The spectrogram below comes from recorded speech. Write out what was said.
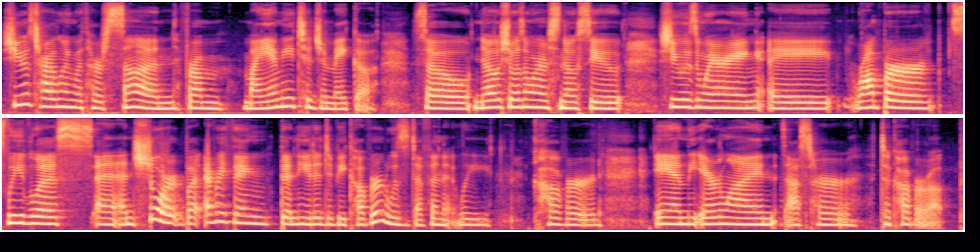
she was traveling with her son from Miami to Jamaica. So, no, she wasn't wearing a snowsuit. She was wearing a romper, sleeveless, and, and short, but everything that needed to be covered was definitely covered. And the airline asked her to cover up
